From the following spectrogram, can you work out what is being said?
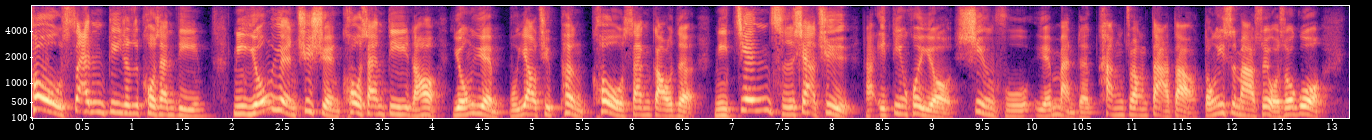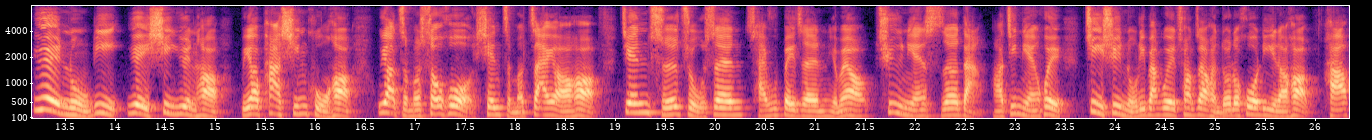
扣三低就是扣三低，你永远去选扣三低，然后永远不要去碰扣三高的，你坚持下去，它一定会有幸福圆满的康庄大道，懂意思吗？所以我说过，越努力越幸运哈，不要怕辛苦哈，要怎么收获先怎么摘哦哈，坚持主升，财富倍增，有没有？去年十二档啊，今年会继续努力帮各位创造很多的获利了哈。好，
